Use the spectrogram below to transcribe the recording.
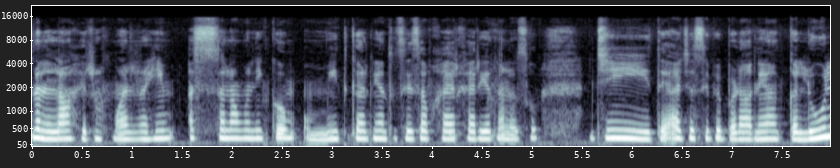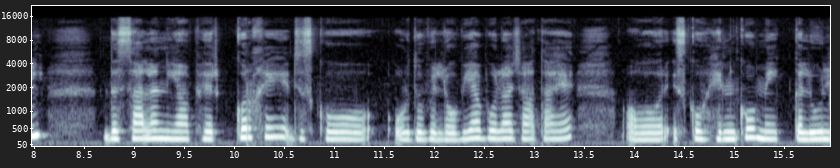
بسم اللہ الرحمن الرحیم۔ السلام علیکم۔ امید کر رہی ہیں تسی سب خیر خیریت نہ لسو جی تے اج اسی پہ پڑھانے ہیں کلول دسالن یا پھر کرخے، جس کو اردو میں لوبیا بولا جاتا ہے، اور اس کو ہنکو میں کلول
